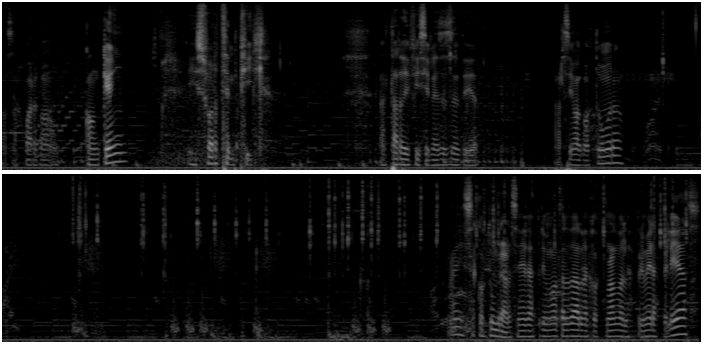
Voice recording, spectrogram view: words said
vamos a jugar con, con Ken y suerte en pila. Va a estar difícil en ese sentido. A ver si me acostumbro. Es acostumbrarse, las vamos a tratar de acostumbrarnos a las primeras peleas.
